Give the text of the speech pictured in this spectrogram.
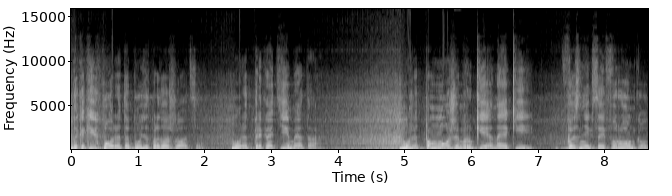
До каких пор это будет продолжаться? Может, прекратим это? Может, поможем руке, на якій возник цей фурункул?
